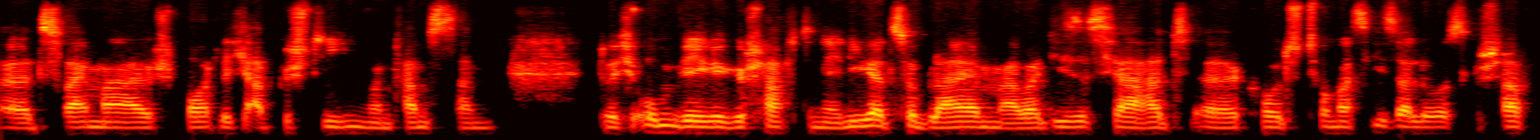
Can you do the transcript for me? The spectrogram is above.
äh, zweimal sportlich abgestiegen und haben es dann durch Umwege geschafft, in der Liga zu bleiben. Aber dieses Jahr hat äh, Coach Thomas Isalos geschafft,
